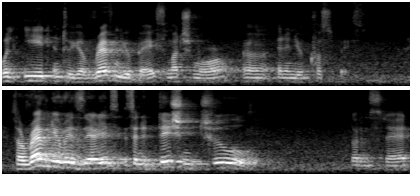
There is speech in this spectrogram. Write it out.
will eat into your revenue base much more uh, than in your cost base. So revenue resilience is an addition to, not instead,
